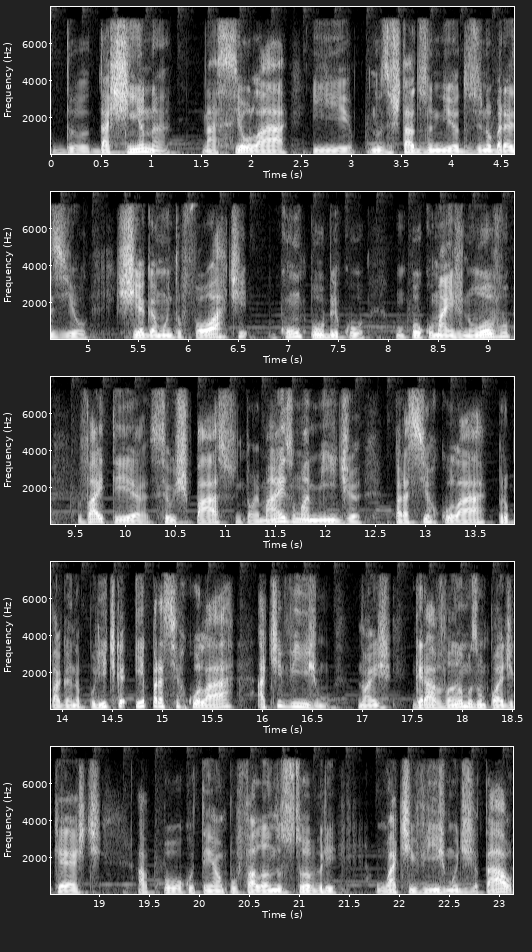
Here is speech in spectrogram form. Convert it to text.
do, da China, nasceu lá e nos Estados Unidos e no Brasil chega muito forte, com um público um pouco mais novo, vai ter seu espaço, então é mais uma mídia para circular propaganda política e para circular ativismo. Nós gravamos um podcast há pouco tempo falando sobre o ativismo digital,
